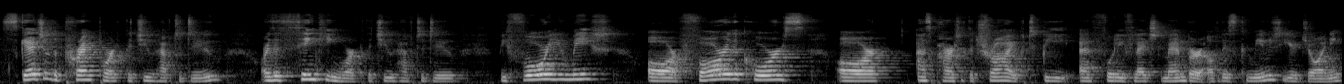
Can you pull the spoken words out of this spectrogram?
schedule the prep work that you have to do or the thinking work that you have to do before you meet or for the course or as part of the tribe to be a fully fledged member of this community you're joining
